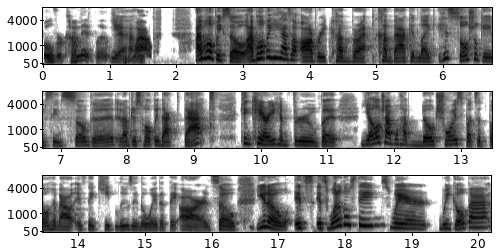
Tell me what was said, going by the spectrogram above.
overcome it. But yeah, wow. I'm hoping so. I'm hoping he has an Aubrey come back, come back, and like his social game seems so good, and I'm just hoping that that can carry him through. But Yellow Tribe will have no choice but to vote him out if they keep losing the way that they are. And so, you know, it's it's one of those things where we go back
